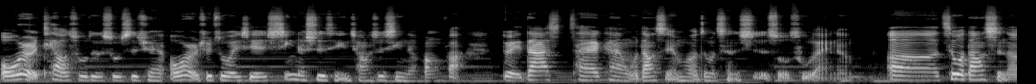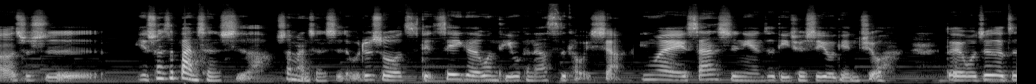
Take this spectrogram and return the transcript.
偶尔跳出这个舒适圈，偶尔去做一些新的事情，尝试新的方法。对，大家猜猜看，我当时有没有这么诚实的说出来呢？呃，其实我当时呢，就是也算是半诚实啦，算蛮诚实的。我就说这这一个问题，我可能要思考一下，因为三十年这的确是有点久。对，我觉得这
